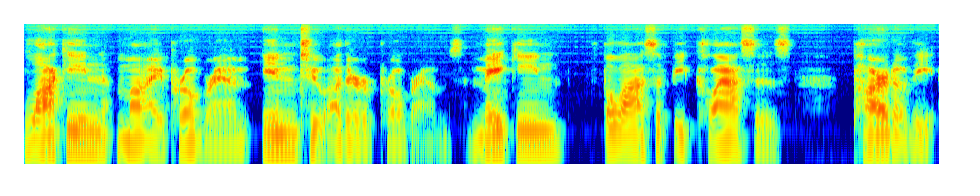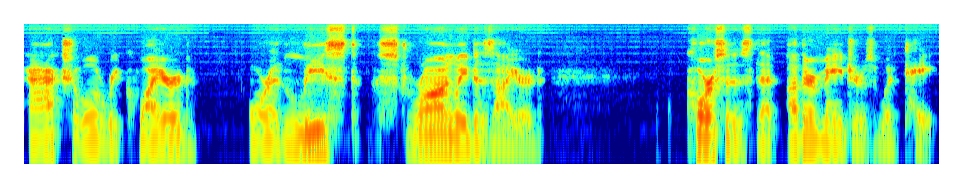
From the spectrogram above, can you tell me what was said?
locking my program into other programs, making philosophy classes part of the actual required or at least strongly desired courses that other majors would take.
